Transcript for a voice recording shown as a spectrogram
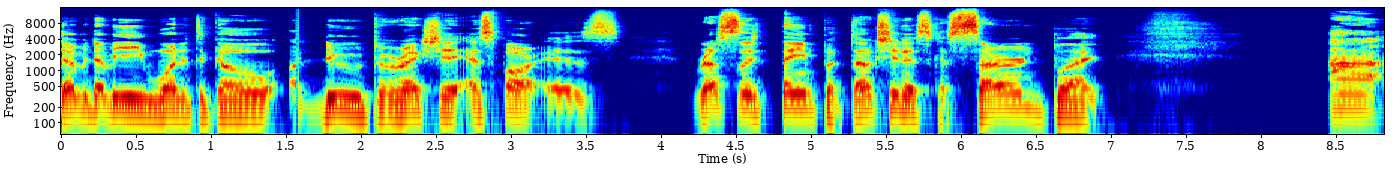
WWE wanted to go a new direction as far as wrestling themed production is concerned, but I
